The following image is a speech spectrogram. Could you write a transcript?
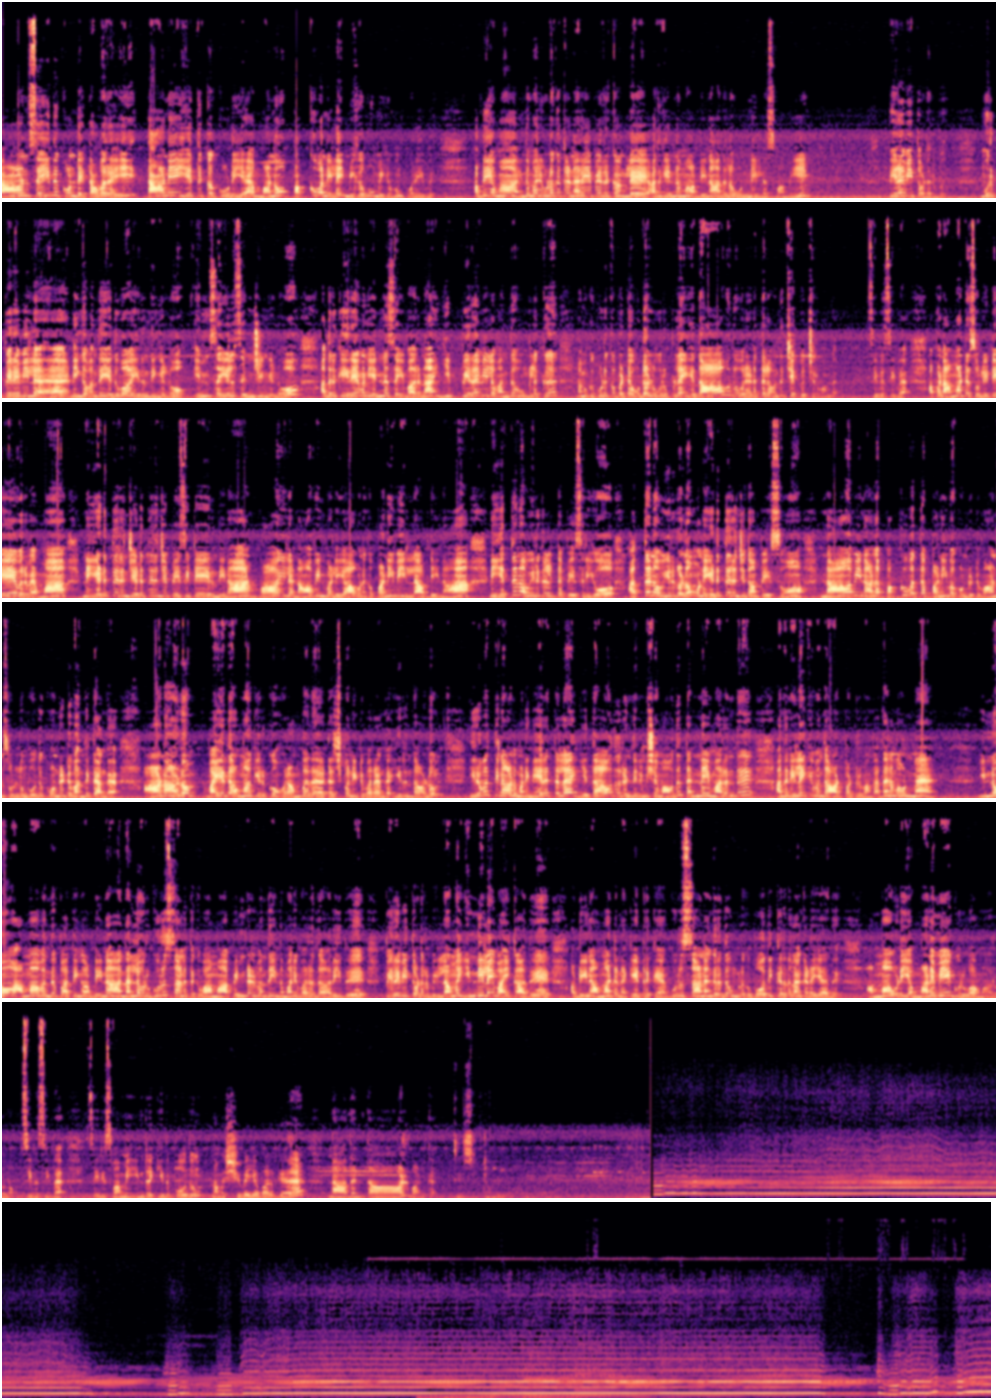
தான் செய்து கொண்ட தவறை தானே ஏத்துக்கக்கூடிய மனோ பக்குவ நிலை மிகவும் மிகவும் குறைவு. அப்படியாம்மா இந்த மாதிரி உலகத்துல நிறைய பேர் இருக்காங்களே அதுக்கு என்னம்மா அப்படின்னா அதெல்லாம் ஒண்ணும் இல்லை சுவாமி. பிறவி தொடர்பு. முற்பிறவில நீங்க வந்து எதுவா இருந்தீங்களோ என் செயல் செஞ்சீங்களோ அதற்கு இறைவன் என்ன செய்வாருன்னா இப்பிறவில வந்து உங்களுக்கு நமக்கு கொடுக்கப்பட்ட உடல் உறுப்புல ஏதாவது ஒரு இடத்துல வந்து செக் வச்சிருவாங்க. சிவ சிவ. அப்ப நான் அம்மாட்ட சொல்லிட்டே வருவேன் அம்மா நீ எடுத்தெறிஞ்சு எடுத்தெறிஞ்சு பேசிட்டே இருந்தீனா வாயில நாவின் வழியா உனக்கு பணிவு இல்லை அப்படின்னா நீ எத்தனை உயிர்கள்கிட்ட பேசுறியோ அத்தனை உயிர்களும் உன்னை எடுத்தெறிஞ்சு தான் பேசும். நாவினால பக்குவத்தை பணிவை கொண்டுட்டு வான்னு சொல்லும்போது கொண்டுட்டு வந்துட்டாங்க. ஆனாலும் வயது அம்மாக்கு இருக்கும் ஒரு ஐம்பதை டச் பண்ணிட்டு வராங்க. இருந்தாலும் இருபத்தி நாலு மணி நேரத்துல ஏதாவது ரெண்டு நிமிஷமாவது தன்னை மறந்து அந்த நிலைக்கு வந்து ஆட்பட்டுருவாங்க. அதானமா உண்மை? இன்னும் அம்மா வந்து பாத்தீங்க அப்படின்னா நல்ல ஒரு குருஸ்தானத்துக்கு வாமா பெண்கள் வந்து இந்த மாதிரி வர்றது அறியுது பிறவி தொடர்பு இல்லாம இந்நிலை வாய்க்காது அப்படின்னு அம்மாட்ட நான் கேட்டிருக்கேன். குருஸ்தானங்கிறது உங்களுக்கு போதிக்கிறதெல்லாம் கிடையாது. அம்மாவுடைய மனமே குருவா மாறணும். சிவ சிவ. சரி சுவாமி இன்றைக்கு இது போதும். நம்ம சிவைய வாழ்க. நாதன் தாள் வாழ்க.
